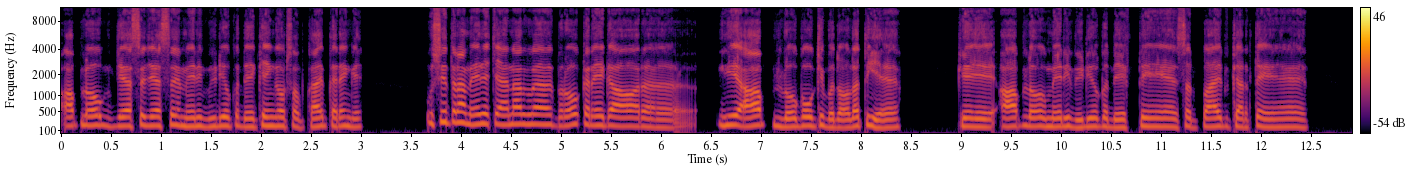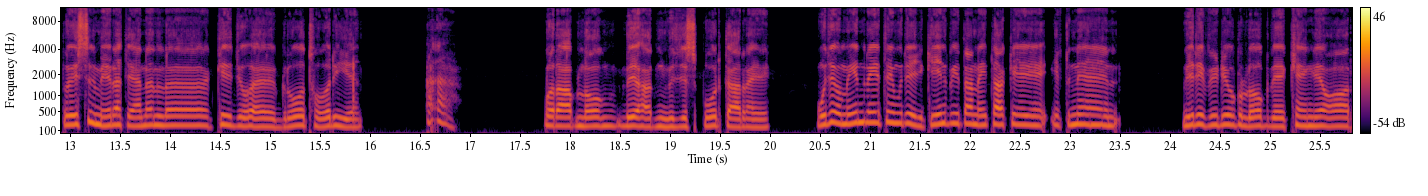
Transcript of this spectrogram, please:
आप लोग जैसे जैसे मेरी वीडियो को देखेंगे और सब्सक्राइब करेंगे, उसी तरह मेरे चैनल ग्रो करेगा। और ये आप लोगों की बदौलत ही है। कि आप लोग मेरी वीडियो को देखते हैं सब्सक्राइब करते हैं। तो इससे मेरा चैनल की जो है ग्रोथ हो रही है। और आप लोग बेहद मुझे सपोर्ट कर रहे हैं। मुझे उम्मीद नहीं थी, मुझे यकीन भी था नहीं था कि इतने मेरी वीडियो को लोग देखेंगे और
